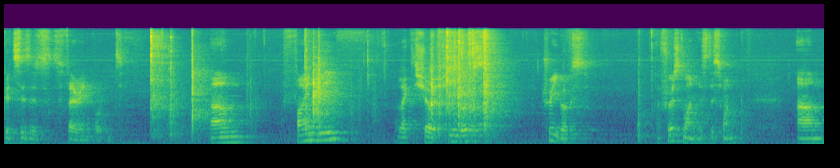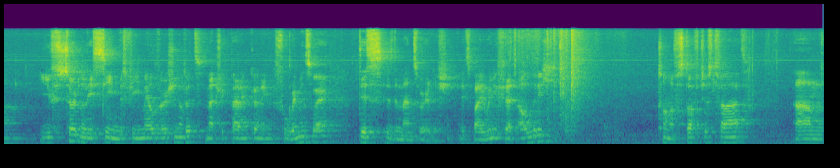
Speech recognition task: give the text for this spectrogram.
good scissors is very important. Um, finally, I'd like to show a few books, three books. The first one is this one. Um, you've certainly seen the female version of it, metric pattern cutting for women's wear. This is the menswear edition. It's by Winifred Aldrich. Ton of stuff just fell out. Um,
